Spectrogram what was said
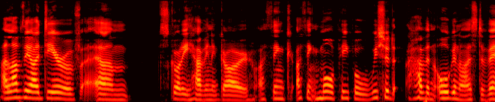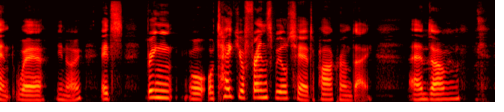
I love the idea of um, Scotty having a go. I think I think more people. We should have an organised event where you know it's bringing or, or take your friend's wheelchair to parkrun day, and um,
